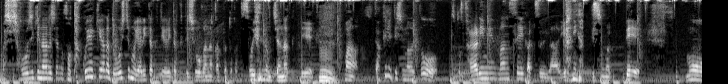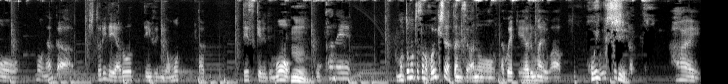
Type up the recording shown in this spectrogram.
まあ正直な話、あの、そのたこ焼き屋がどうしてもやりたくてやりたくてしょうがなかったとかってそういうのじゃなくて、うん。まあ、ざっくり言ってしまうと、ちょっとサラリーマン生活が嫌になってしまって、もう、もうなんか、一人でやろうっていうふうに思ったんですけれども、うん。お金、もともとその保育士だったんですよ、あの、たこ焼き屋やる前は。保育士？だはい。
